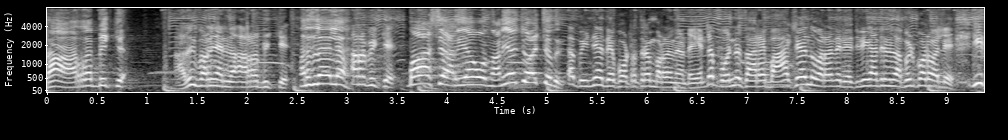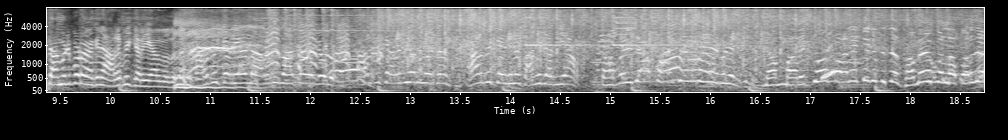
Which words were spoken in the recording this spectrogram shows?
ദാ അറബിക്ക് അത് പറഞ്ഞായിരുന്നു അറബിക്ക് മനസ്സിലായല്ല അറബിക്ക് ഭാഷ അറിയാവോന്നാണ് ഞാൻ ചോദിച്ചത് പിന്നെ അതേ പൊട്ടത്തരം പറയുന്നുണ്ട് എന്റെ പൊന്നു സാറേ ഭാഷ എന്ന് പറയുന്നത് രജനീകാന്തിന്റെ തമിഴ് പടം അല്ലേ ഈ തമിഴ് പടം എങ്ങനെ അറബിക്ക് അറിയാവുന്നത് അറബിക്ക് അറിയാവുന്ന അറബി മാത്രമല്ലേ അറബിക്ക് നോക്കണം അറബിക്ക് എങ്ങനെ തമിഴ് അറിയാം തമിഴ് ഞാൻ പറഞ്ഞത് ഞാൻ സമയം കൊള്ളാം പറഞ്ഞു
